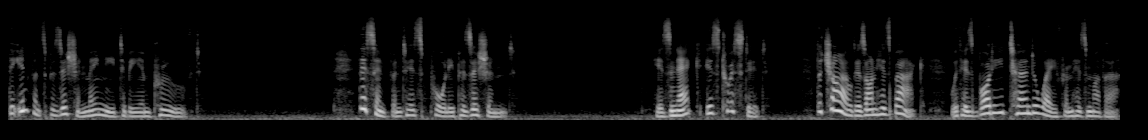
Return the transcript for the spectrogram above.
the infant's position may need to be improved. This infant is poorly positioned. His neck is twisted. The child is on his back, with his body turned away from his mother.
